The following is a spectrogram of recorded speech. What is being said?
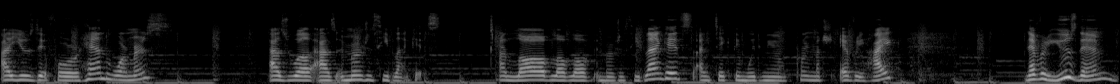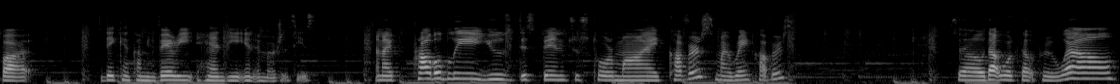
I used it for hand warmers as well as emergency blankets. I love love love emergency blankets. I take them with me on pretty much every hike. Never use them but they can come in very handy in emergencies and I probably use this bin to store my covers my rain covers so that worked out pretty well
